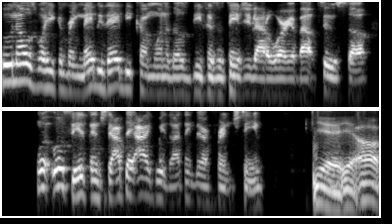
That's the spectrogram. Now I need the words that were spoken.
who knows what he can bring? Maybe they become one of those defensive teams you got to worry about too. So we'll, we'll, see. It's interesting. I think I agree though. I think they're a fringe team. Yeah, yeah. Uh,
